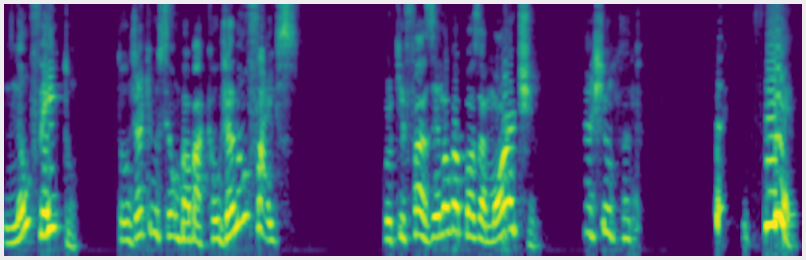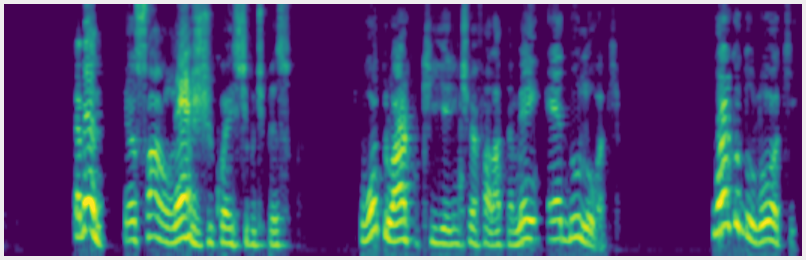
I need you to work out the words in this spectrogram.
não feito. Então, já que você é um babacão, já não faz. Porque fazer logo após a morte, achei um tanto. Tá vendo? Eu sou alérgico a esse tipo de pessoa. O outro arco que a gente vai falar também é do Loki. O arco do Loki,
